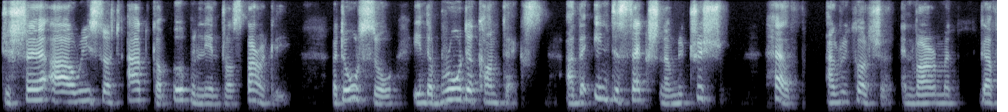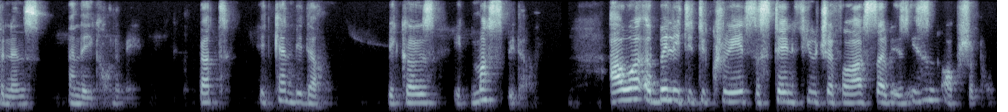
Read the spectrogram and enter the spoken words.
to share our research outcome openly and transparently, but also in the broader context at the intersection of nutrition, health, agriculture, environment, governance, and the economy. But it can be done because it must be done. Our ability to create sustained future for ourselves isn't optional,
